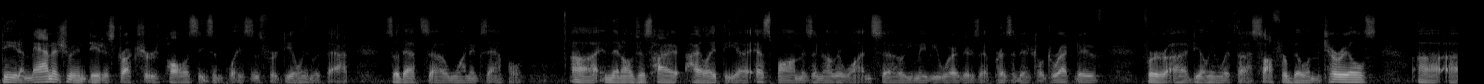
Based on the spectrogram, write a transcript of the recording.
data management, data structures, policies in places for dealing with that. So that's uh, one example. Uh, and then I'll just hi highlight the uh, SBOM as another one. So you may be aware there's a presidential directive for uh, dealing with uh, software bill of materials uh, uh,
